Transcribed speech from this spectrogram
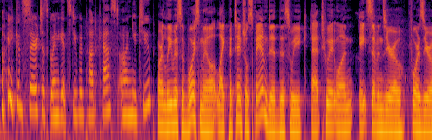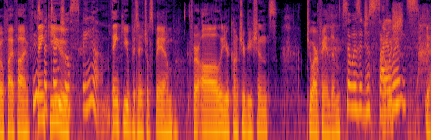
Or you can search it's going to get stupid podcast on YouTube. Or leave us a voicemail like potential spam did this week at 281-870-4055. Thank you, potential you. spam? Thank you, potential spam, for all your contributions to our fandom. So is it just I wish- silence? Yeah.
